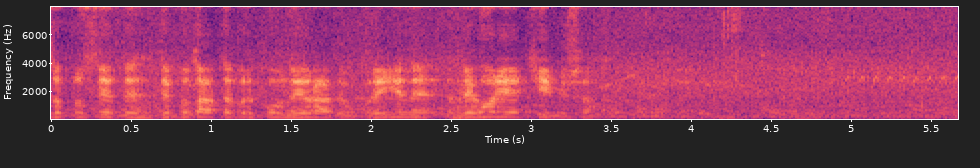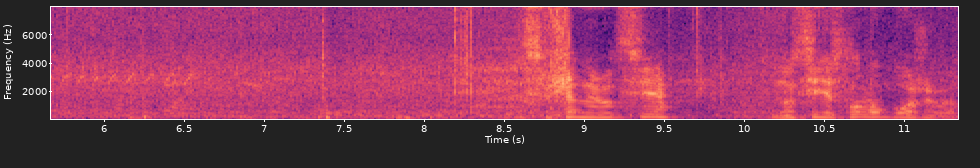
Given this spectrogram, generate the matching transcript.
Запросити депутата Верховної Ради України Григорія Тіміша. Священні отці, носії Слова Божого,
